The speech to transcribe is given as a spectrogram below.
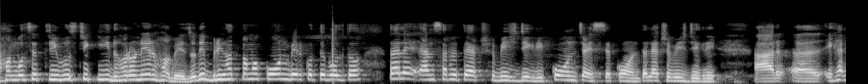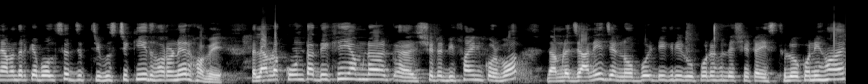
এখন বলছে ত্রিভুজটি কি ধরনের হবে? যদি বৃহত্তম কোণ বের করতে বলতো, তাহলে অ্যান্সার হতো একশো বিশ ডিগ্রি। কোণ চাইছে কোণ, তাহলে একশো বিশ ডিগ্রি। আর এখানে আমাদেরকে বলছে যে ত্রিভুজটি কি ধরনের হবে? তাহলে আমরা কোনটা দেখেই আমরা সেটা ডিফাইন করব। আমরা জানি যে নব্বই ডিগ্রির উপরে হলে সেটা স্থূলকোণী হয়,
